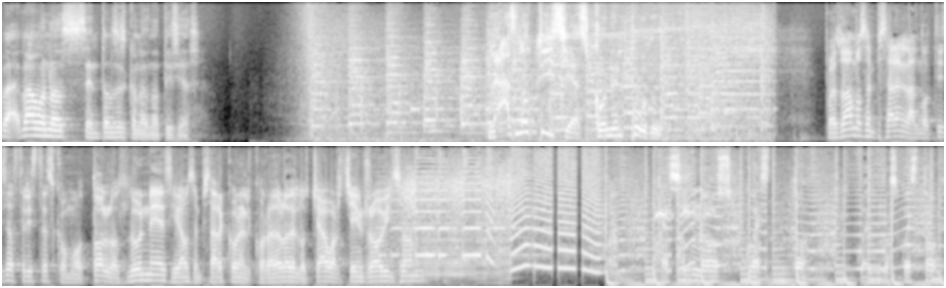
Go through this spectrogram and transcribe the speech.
Va- vámonos entonces con las noticias. Las noticias con el Pudu. Pues vamos a empezar en las noticias tristes como todos los lunes y vamos a empezar con el corredor de los Jaguars, James Robinson. Casi nos cuestó. Cu- Nos cuestó, ¿qué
